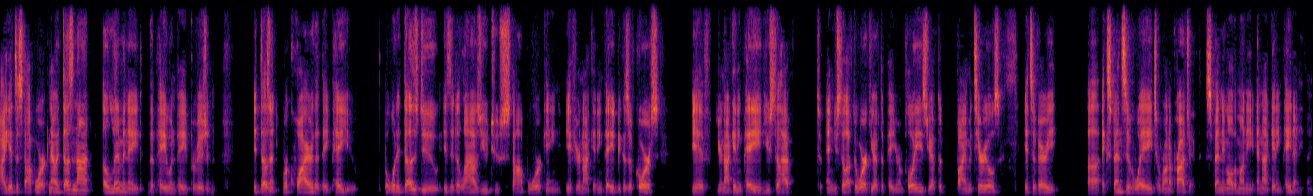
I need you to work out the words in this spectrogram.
I get to stop work. Now, it does not eliminate the pay when paid provision. It doesn't require that they pay you, But what it does do is it allows you to stop working if you're not getting paid. Because of course, if you're not getting paid, you still have to, and you still have to work, you have to pay your employees, you have to buy materials. It's a very uh, expensive way to run a project, spending all the money and not getting paid anything.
